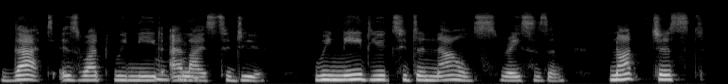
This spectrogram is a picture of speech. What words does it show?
That is what we need Mhm. allies to do. We need you to denounce racism, not just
